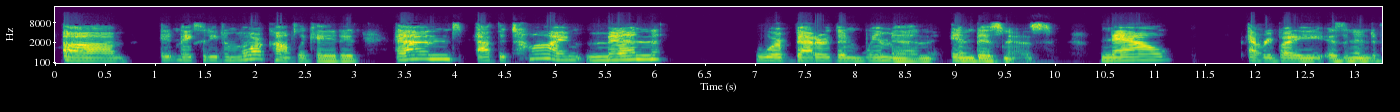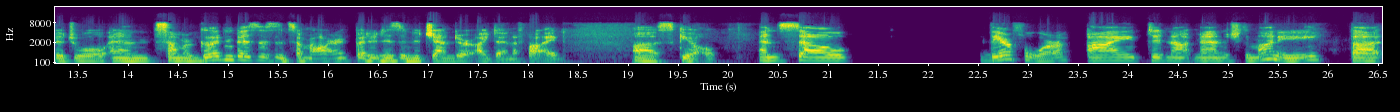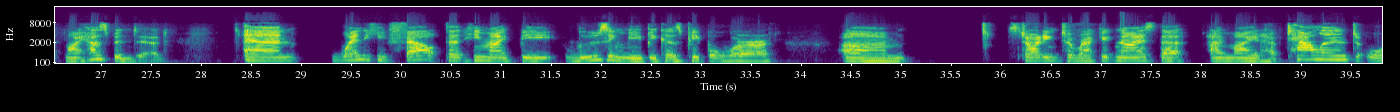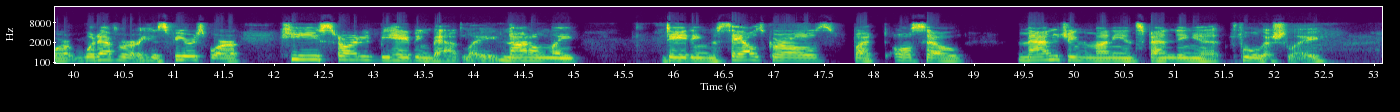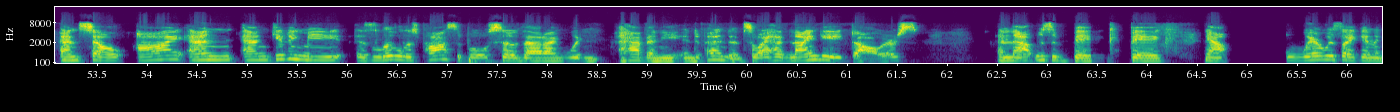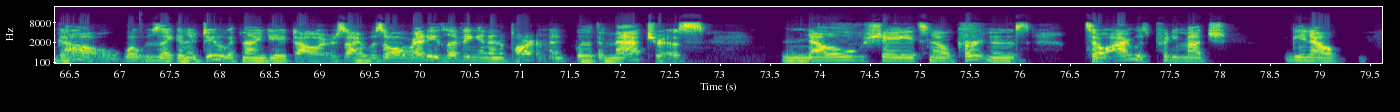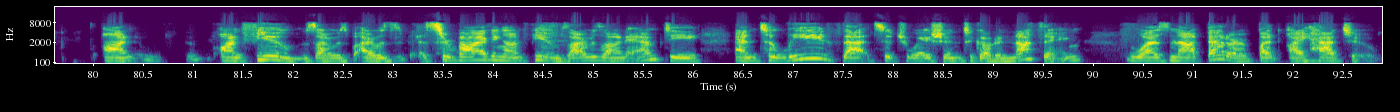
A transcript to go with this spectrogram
um, it makes it even more complicated. And at the time, men were better than women in business. Now everybody is an individual and some are good in business and some aren't, but it isn't a gender identified uh, skill. And so, therefore, I did not manage the money, but my husband did. And when he felt that he might be losing me because people were um, starting to recognize that I might have talent or whatever his fears were, he started behaving badly, not only dating the sales girls, but also managing the money and spending it foolishly. And so I and and giving me as little as possible so that I wouldn't have any independence. So I had $98 and that was a big big now where was I going to go? What was I going to do with $98? I was already living in an apartment with a mattress, no shades, no curtains. So I was pretty much, you know, on on fumes. I was I was surviving on fumes. I was on empty and to leave that situation to go to nothing was not better, but I had to.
